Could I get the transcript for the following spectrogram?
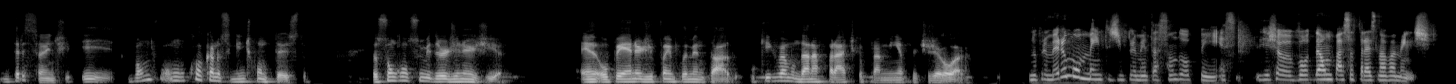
Interessante. E vamos, vamos colocar no seguinte contexto. Eu sou um consumidor de energia. É, Open Energy foi implementado. O que, que vai mudar na prática para mim a partir de agora? No primeiro momento de implementação do Open, deixa eu vou dar um passo atrás novamente.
